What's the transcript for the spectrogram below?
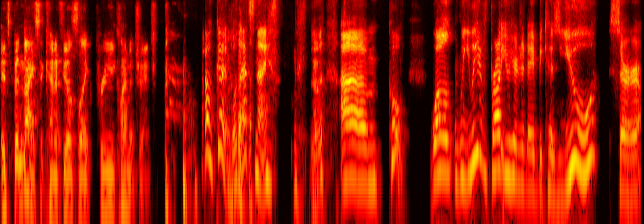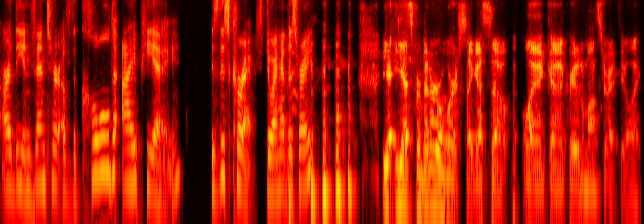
it's been nice. It kind of feels like pre-climate change. oh, good. Well, that's nice. Yeah. um, cool. Well, we, we have brought you here today because you, sir, are the inventor of the cold IPA. Is this correct? Do I have this right? yeah, yes, for better or worse, I guess so. Like uh, created a monster. I feel like.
